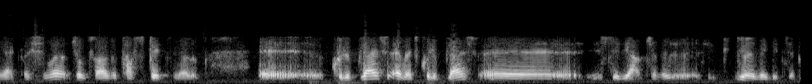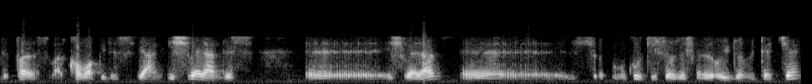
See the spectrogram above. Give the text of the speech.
yaklaşımı çok fazla tasvip etmiyorum. E, kulüpler, evet kulüpler e, istediği antrenörü göreve getirebilir. Parası var, kovabilir. Yani işverendir. E, işveren e, hukuki sözleşmelere uyduğu müddetçe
